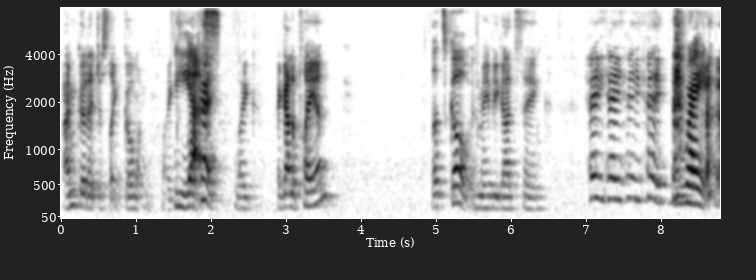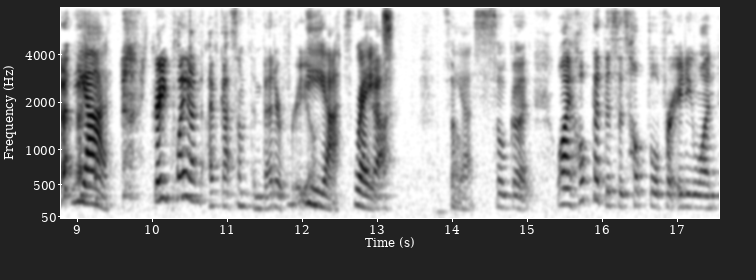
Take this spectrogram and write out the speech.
I'm good at just like going. Like Yes. okay, like I got a plan. Let's go. And maybe God's saying, "Hey, hey, hey, hey." Right. Yeah. Great plan. I've got something better for you. Yeah, right. Yeah. So, Yes. so good. Well, I hope that this is helpful for anyone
